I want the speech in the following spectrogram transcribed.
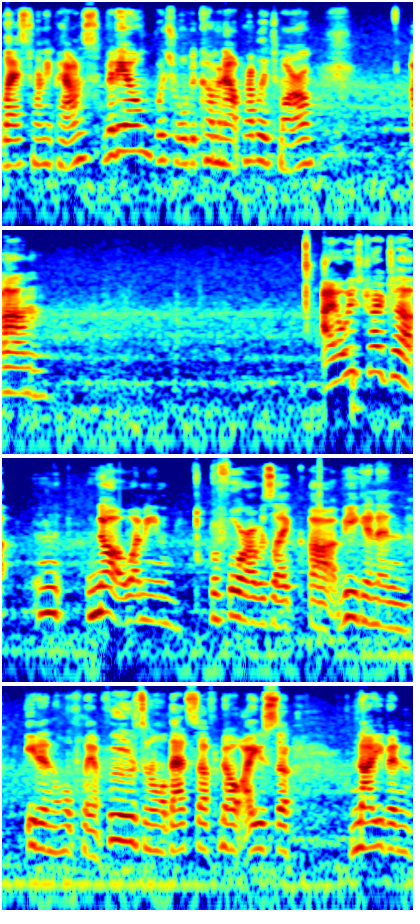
last 20 pounds video, which will be coming out probably tomorrow. Um, I always tried to know, I mean, before I was like uh, vegan and eating whole plant foods and all that stuff. No, I used to not even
